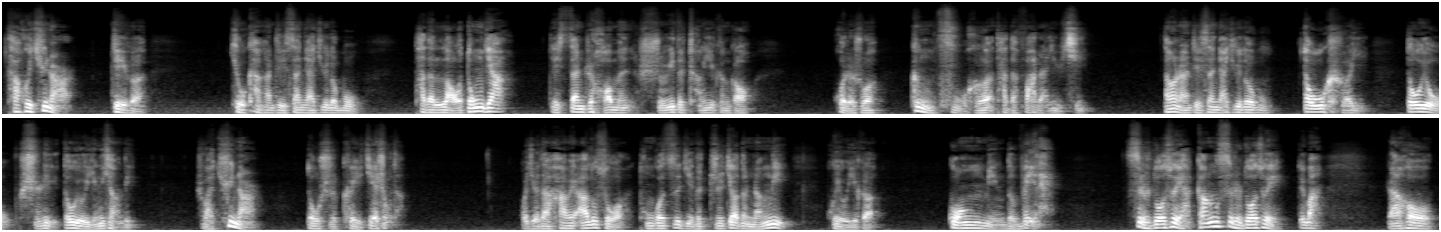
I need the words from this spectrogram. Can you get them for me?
他会去哪儿？这个就看看这三家俱乐部，他的老东家这三支豪门谁的诚意更高，或者说更符合他的发展预期。当然，这三家俱乐部都可以，都有实力，都有影响力，是吧？去哪儿都是可以接受的。我觉得哈维·阿鲁索通过自己的执教的能力，会有一个光明的未来。四十多岁啊，刚四十多岁，对吧？然后，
